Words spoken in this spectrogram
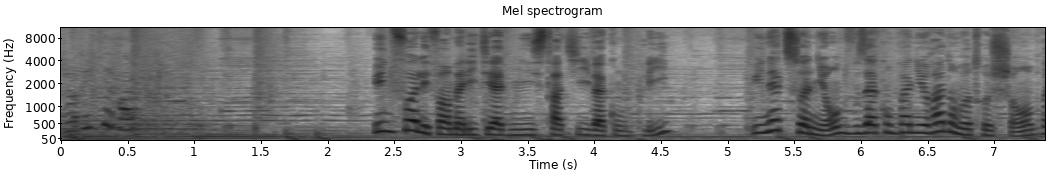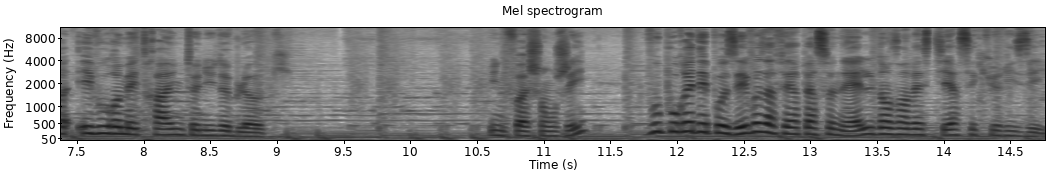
Aujourd'hui, c'est bon. Une fois les formalités administratives accomplies, une aide-soignante vous accompagnera dans votre chambre et vous remettra une tenue de bloc. Une fois changé, vous pourrez déposer vos affaires personnelles dans un vestiaire sécurisé.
